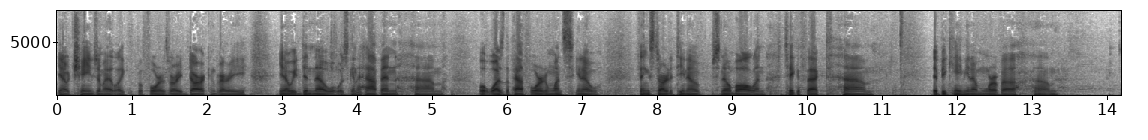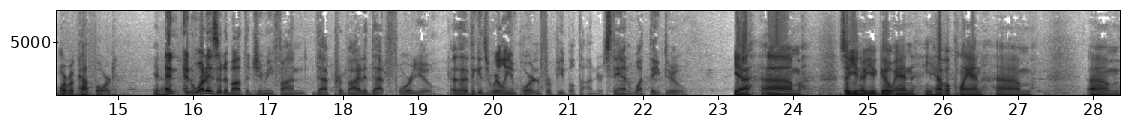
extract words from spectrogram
you know changed in my life. Before it was very dark and very you know we didn't know what was going to happen, um, what was the path forward, and once you know things started to you know snowball and take effect, um, it became you know more of a more of a path forward. You know. And and what is it about the Jimmy Fund that provided that for you? I think it's really important for people to understand what they do. Yeah. Um, so you know, you go in, you have a plan. Um, um,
